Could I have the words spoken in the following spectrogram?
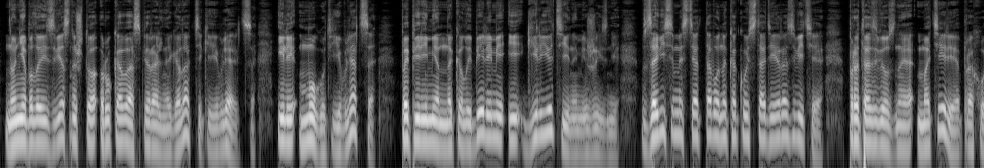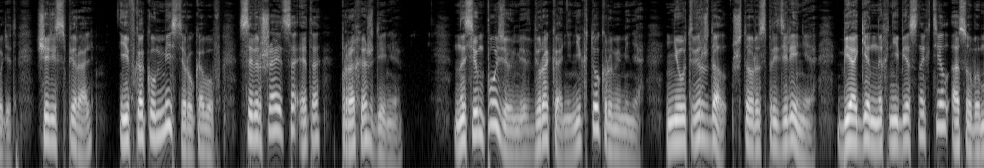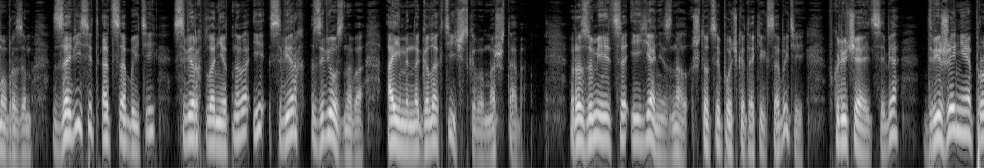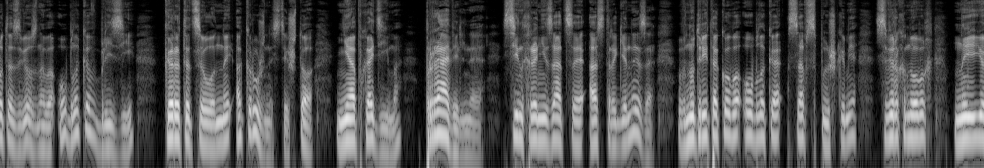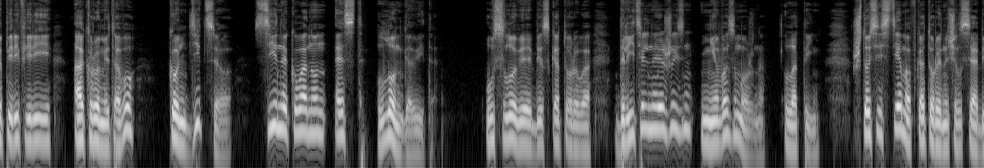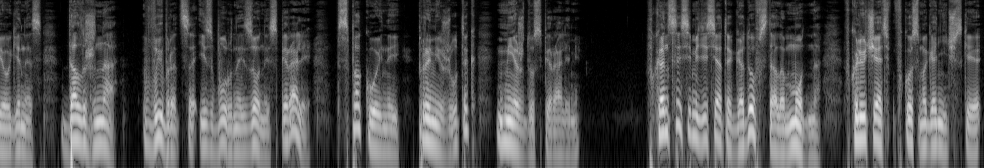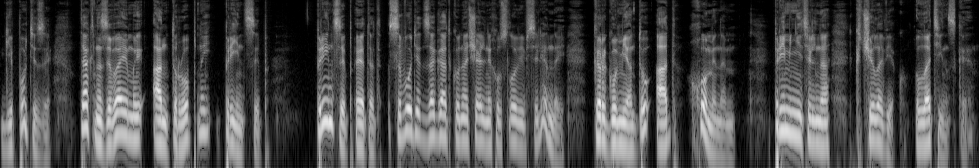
Но не было известно, что рукава спиральной галактики являются или могут являться попеременно колыбелями и гильотинами жизни, в зависимости от того, на какой стадии развития протозвездная материя проходит через спираль и в каком месте рукавов совершается это прохождение. На симпозиуме в Бюракане никто, кроме меня, не утверждал, что распределение биогенных небесных тел особым образом зависит от событий сверхпланетного и сверхзвездного, а именно галактического масштаба. Разумеется, и я не знал, что цепочка таких событий включает в себя движение протозвездного облака вблизи коротационной окружности, что необходимо – правильная синхронизация астрогенеза внутри такого облака со вспышками сверхновых на ее периферии, а кроме того, кондицио sine qua non est longa vita, условие, без которого длительная жизнь невозможна, латынь, что система, в которой начался биогенез, должна выбраться из бурной зоны спирали в спокойный промежуток между спиралями. В конце 70-х годов стало модно включать в космогонические гипотезы так называемый антропный принцип. Принцип этот сводит загадку начальных условий Вселенной к аргументу ad hominem, применительно к человеку, латинское.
